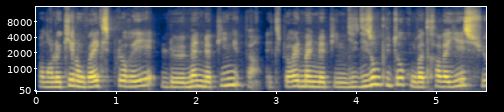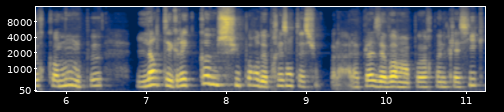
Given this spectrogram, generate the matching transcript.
pendant lequel on va explorer le mind mapping, enfin explorer le mind mapping. Disons plutôt qu'on va travailler sur comment on peut l'intégrer comme support de présentation. Voilà, à la place d'avoir un PowerPoint classique,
